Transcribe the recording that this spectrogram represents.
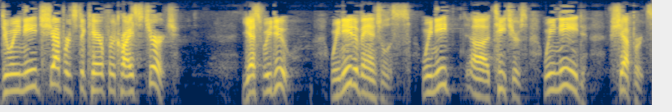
Do we need shepherds to care for Christ's church? Yes, we do. We need evangelists. We need uh, teachers. We need shepherds.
